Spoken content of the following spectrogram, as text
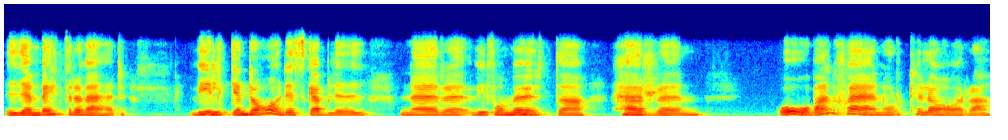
i en bättre värld. Vilken dag det ska bli när vi får möta Herren Ovan stjärnor klara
